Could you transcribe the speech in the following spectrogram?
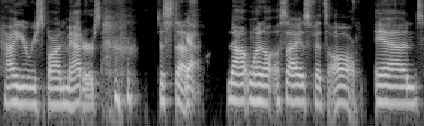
how you respond matters to stuff yeah. not one size fits all and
